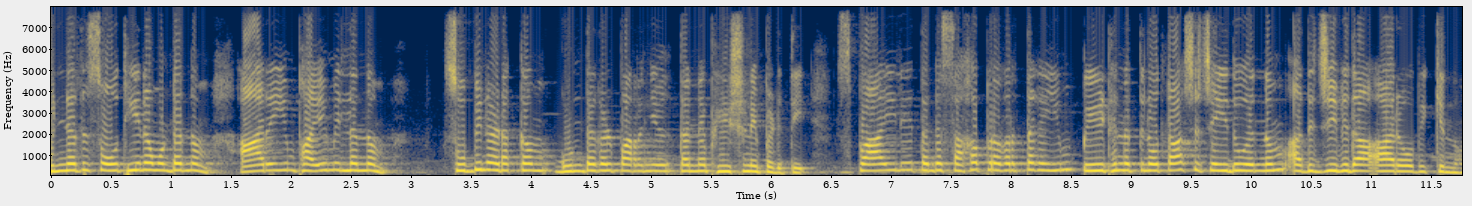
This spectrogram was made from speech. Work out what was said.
ഉന്നത സ്വാധീനമുണ്ടെന്നും ആരെയും ഭയമില്ലെന്നും സുബിനടക്കം ഗുണ്ടകൾ പറഞ്ഞ് തന്നെ ഭീഷണിപ്പെടുത്തി. സ്പായിലെ തന്റെ സഹപ്രവർത്തകയും പീഡനത്തിന് ഒത്താശ ചെയ്തു എന്നും അതിജീവിത ആരോപിക്കുന്നു.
